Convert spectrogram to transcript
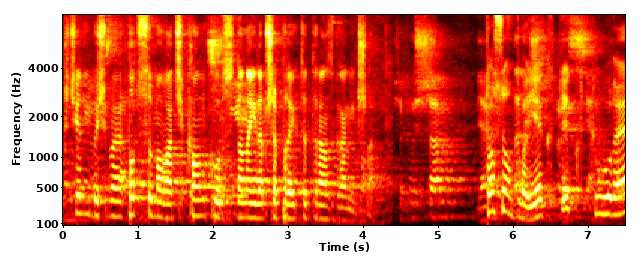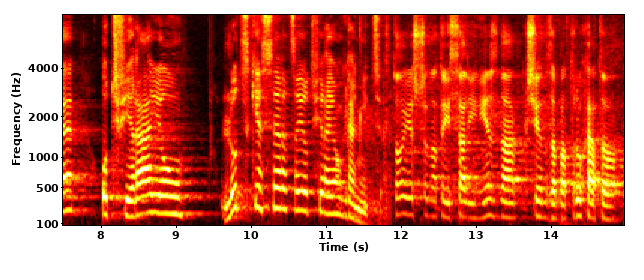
Chcielibyśmy podsumować konkurs na najlepsze projekty transgraniczne. To są projekty, które otwierają ludzkie serca i otwierają granice. Kto jeszcze na tej sali nie zna księdza Batrucha, to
